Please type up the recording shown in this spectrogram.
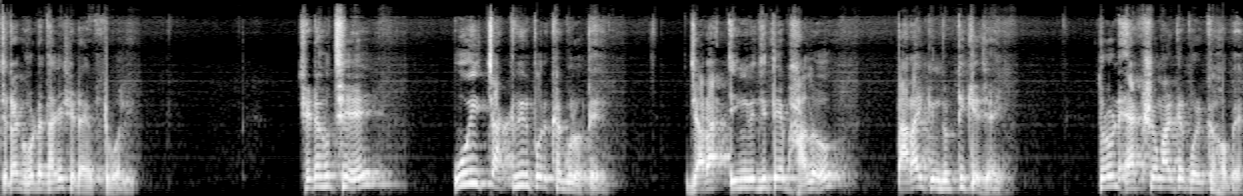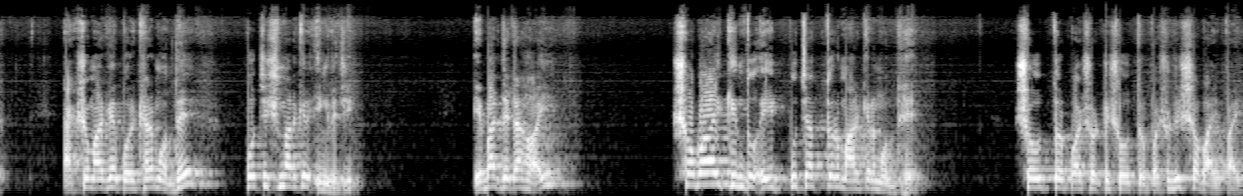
যেটা ঘটে থাকে সেটা একটু বলি। সেটা হচ্ছে, ওই চাকরির পরীক্ষাগুলোতে যারা ইংরেজিতে ভালো, তারাই কিন্তু টিকে যায়। ধরুন একশো মার্কের পরীক্ষা হবে, একশো মার্কের পরীক্ষার মধ্যে পঁচিশ মার্কের ইংরেজি। এবার যেটা হয়, সবাই কিন্তু এই পঁচাত্তর মার্কের মধ্যে সত্তর, পঁয়ষট্টি সত্তর, পঁয়ষট্টি সবাই পায়।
